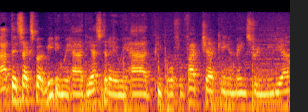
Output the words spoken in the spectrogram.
at this expert meeting we had yesterday, we had people from fact checking and mainstream media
